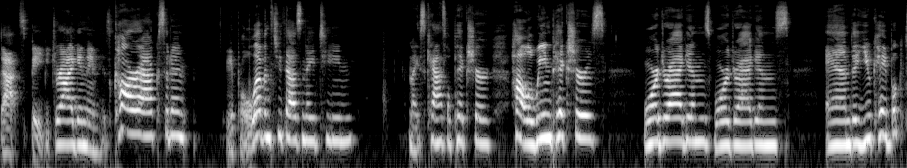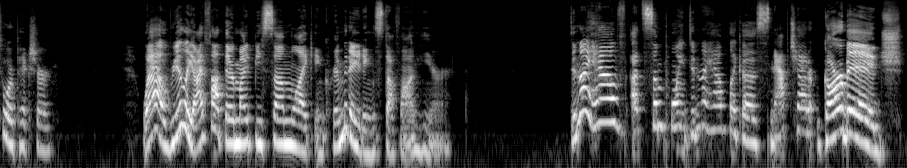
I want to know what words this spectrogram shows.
That's Baby Dragon in his car accident. April 11th, 2018. Nice castle picture. Halloween pictures. War Dragons, War Dragons, and a UK book tour picture. Wow, really? I thought there might be some like incriminating stuff on here. Didn't I have at some point, didn't I have like a Snapchat or garbage?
